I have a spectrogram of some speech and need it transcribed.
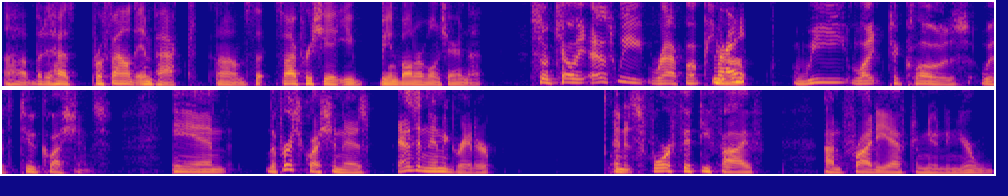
uh, but it has profound impact. Um, so, so i appreciate you being vulnerable and sharing that so, Kelly, as we wrap up here, right. we like to close with two questions. And the first question is as an integrator, and it's 455 on Friday afternoon, and you're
